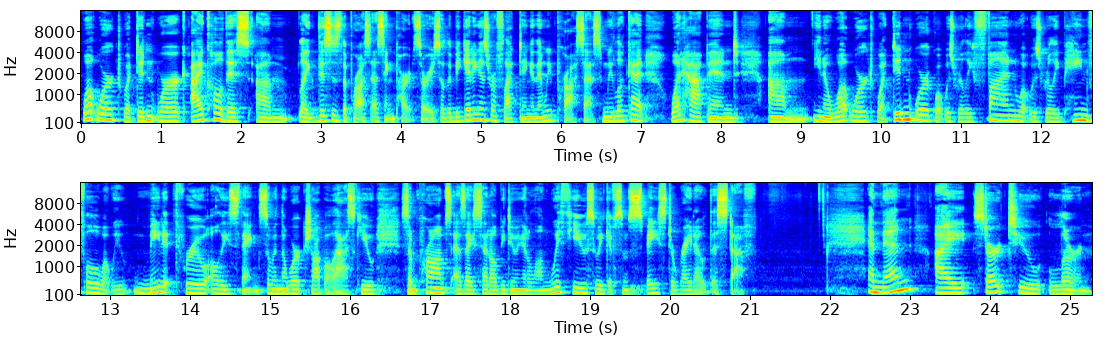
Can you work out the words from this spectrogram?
what worked, what didn't work. I call this um, like this is the processing part. Sorry. So the beginning is reflecting, and then we process and we look at what happened. Um, you know what worked, what didn't work, what was really fun, what was really painful, what we made it through, all these things. So in the workshop, I'll ask you some prompts. As I said, I'll be doing it along with you, so we give some space to write out this stuff. And then I start to learn.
